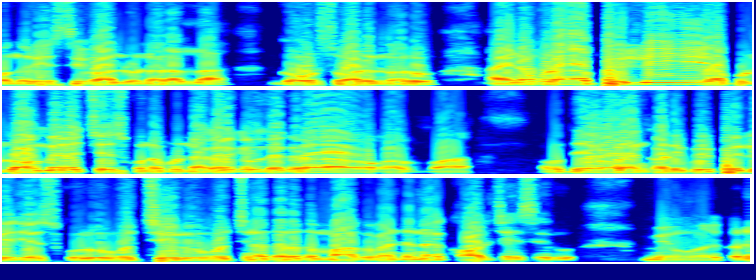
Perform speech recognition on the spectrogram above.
కొందరు ఎస్సీ వాళ్ళు ఉన్నారు అలా గౌడ్స్ వాళ్ళు ఉన్నారు. అయినా కూడా పెళ్ళి అప్పుడు లవ్ మ్యారేజ్ చేసుకున్నప్పుడు నగరకెళ్ళ దగ్గర ఒక ఒక దేవాలయం కాడికి పోయి పెళ్ళి చేసుకురు వచ్చిరు. వచ్చిన తర్వాత మాకు వెంటనే కాల్ చేసిరు. మేము ఇక్కడ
